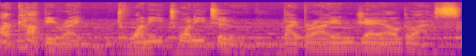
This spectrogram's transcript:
are copyright 2022 by Bryan J.L. Glass.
